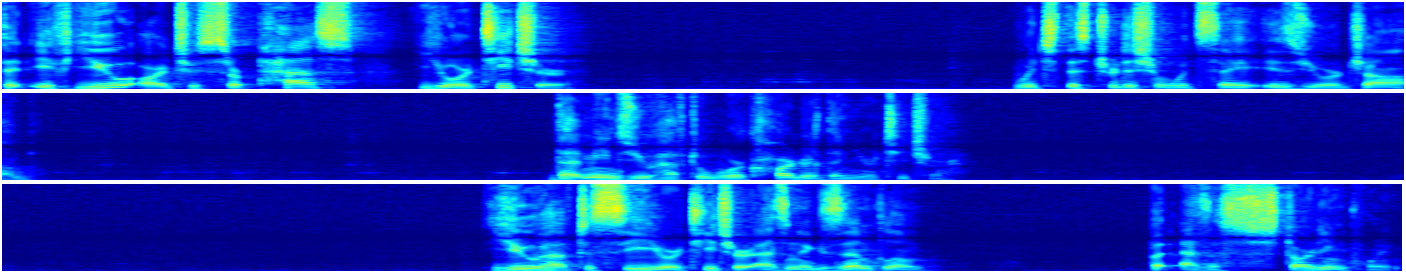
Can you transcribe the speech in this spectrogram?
that if you are to surpass your teacher, which this tradition would say is your job, that means you have to work harder than your teacher. You have to see your teacher as an exemplum, but as a starting point.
